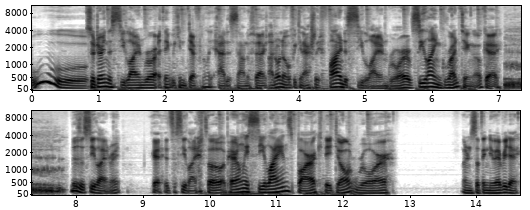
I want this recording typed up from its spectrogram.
Ooh. So during the sea lion roar, I think we can definitely add a sound effect. I don't know if we can actually find a sea lion roar. Sea lion grunting, okay. This is a sea lion, right? Okay, it's a sea lion. So apparently sea lions bark, they don't roar. Learn something new every day.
